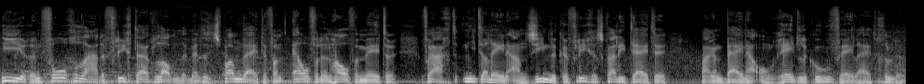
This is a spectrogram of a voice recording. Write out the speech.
Hier een volgeladen vliegtuig landen met een spanwijdte van 11,5 meter vraagt niet alleen aanzienlijke vliegerskwaliteiten, maar een bijna onredelijke hoeveelheid geluk.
